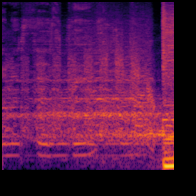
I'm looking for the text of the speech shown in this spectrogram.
I'm a peace.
